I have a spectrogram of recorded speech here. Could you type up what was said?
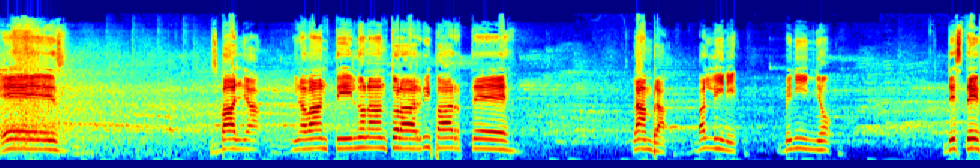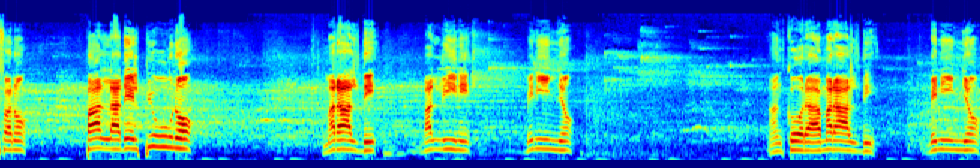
e sbaglia in avanti il Nonantola riparte Lambra Ballini Benigno De Stefano palla del più uno Maraldi Ballini Benigno ancora Maraldi Benigno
